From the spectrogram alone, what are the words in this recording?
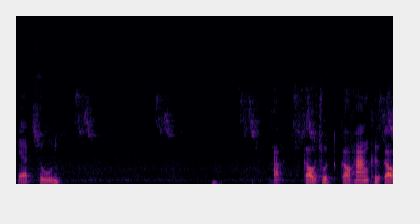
แปดศูนย์ครับ เก้าชุดเก้าหางคือเก้า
